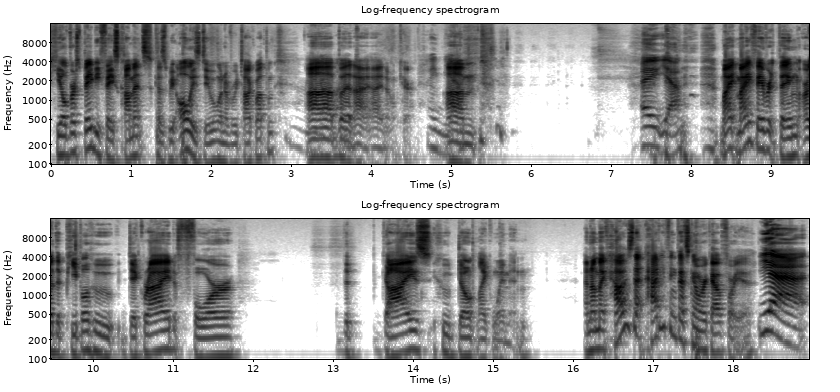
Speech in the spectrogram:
heel versus babyface comments because we always do whenever we talk about them. Uh, but I, I don't care. I, yeah. Um, I, yeah. my my favorite thing are the people who dick ride for the guys who don't like women. And I'm like, how is that? How do you think that's gonna work out for you? Yeah.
